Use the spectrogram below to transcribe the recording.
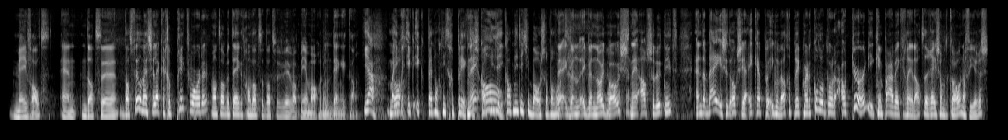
meevalt. En dat, eh, dat veel mensen lekker geprikt worden. Want dat betekent gewoon dat, we- dat we weer wat meer mogen doen, denk ik dan. Ja, maar ik, ik, ik ben nog niet geprikt. Nee? Dus ik, hoop Oh. niet, ik hoop niet dat je boos op me wordt. Nee, ik ben, ik ben nooit boos. Nee, absoluut niet. En daarbij is het ook zo. Ja, ik, heb, ik ben wel geprikt, maar dat komt ook door de auteur die ik een paar weken geleden had. De race om het coronavirus.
